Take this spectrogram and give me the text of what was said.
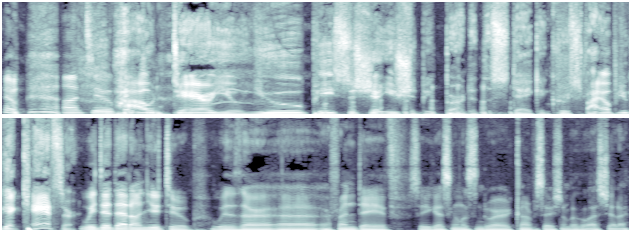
to on to How dare you, you piece of shit! You should be burned at the stake and crucified. I hope you get cancer. We did that on YouTube with our uh, our friend Dave, so you guys can listen to our conversation about the Last Jedi.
